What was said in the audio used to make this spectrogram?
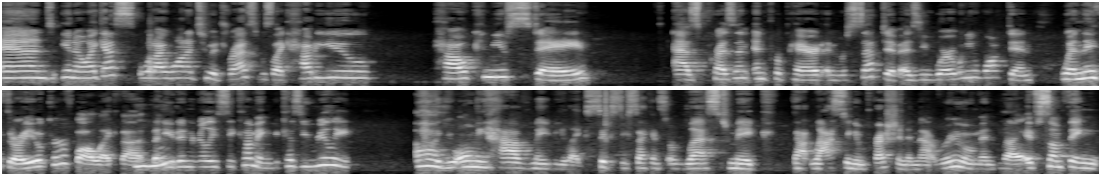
And, you know, I guess what I wanted to address was like, how do you, how can you stay as present and prepared and receptive as you were when you walked in when they throw you a curveball like that, that Mhm. you didn't really see coming because you really, oh, you only have maybe like 60 seconds or less to make that lasting impression in that room. And Right. if something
